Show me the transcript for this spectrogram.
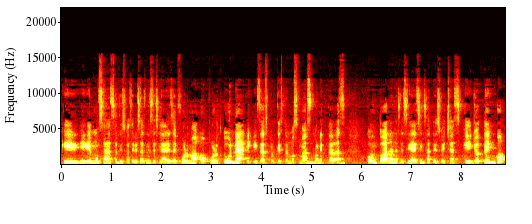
que lleguemos a satisfacer esas necesidades de forma oportuna y quizás porque estamos más conectadas con todas las necesidades insatisfechas que yo tengo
